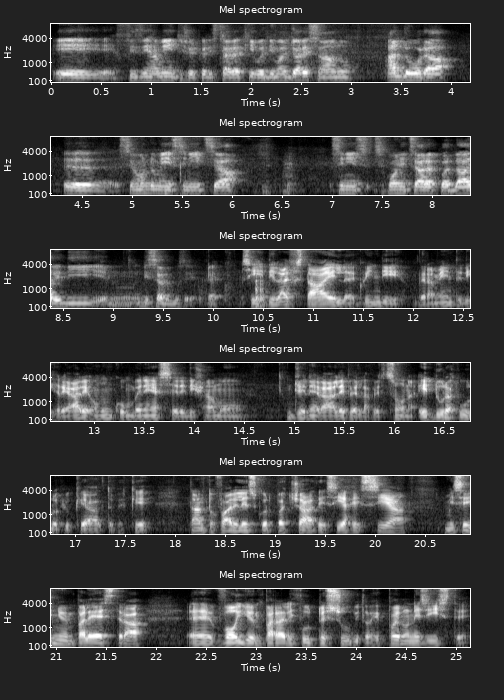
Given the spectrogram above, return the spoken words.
e fisicamente cerca di stare attivo e di mangiare sano, allora eh, secondo me si inizia si, inizi- si, può iniziare a parlare di, di salute. Ecco. Sì, di lifestyle, quindi veramente di creare comunque un benessere, diciamo, generale per la persona e duraturo più che altro, perché tanto fare le scorpacciate, sia che sia mi segno in palestra, eh, voglio imparare tutto e subito, che poi non esiste,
